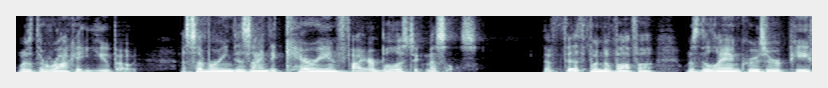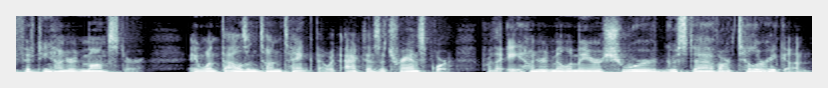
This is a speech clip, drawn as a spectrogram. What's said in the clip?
was the rocket U boat, a submarine designed to carry and fire ballistic missiles. The fifth Wunderwaffe was the Land Cruiser P 1500 Monster, a 1,000 ton tank that would act as a transport for the 800mm Schwer Gustav artillery gun,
